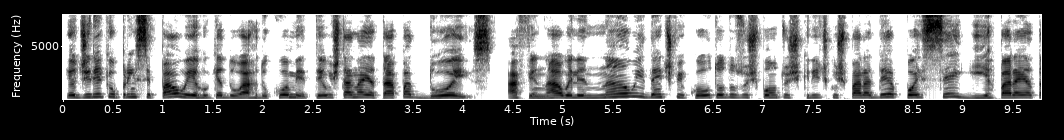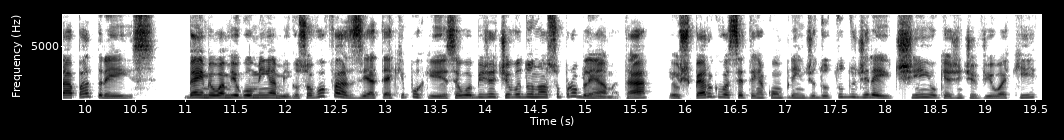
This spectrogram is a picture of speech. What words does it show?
eu diria que o principal erro que Eduardo cometeu está na etapa 2. Afinal, ele não identificou todos os pontos críticos para depois seguir para a etapa 3. Bem, meu amigo ou minha amiga, eu só vou fazer até aqui porque esse é o objetivo do nosso problema, tá? Eu espero que você tenha compreendido tudo direitinho o que a gente viu aqui.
